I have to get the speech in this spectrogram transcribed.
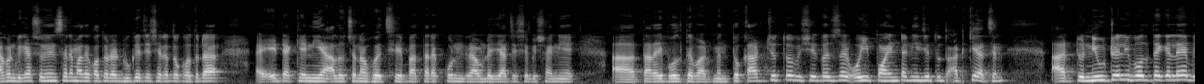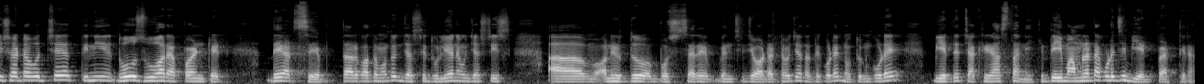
এখন বিকাশ রঞ্জন স্যারের মাথায় কতটা ঢুকেছে সেটা তো কতটা এটাকে নিয়ে আলোচনা হয়েছে বা তারা কোন গ্রাউন্ডে যাচ্ছে সে বিষয় নিয়ে তারাই বলতে পারবেন। তো কার্যত বিশ্বজিৎ বসু স্যার, ওই পয়েন্টটা নিয়ে যেহেতু আটকে আছেন, আর তো নিউট্রালি বলতে গেলে বিষয়টা হচ্ছে তিনি those who are appointed they are save তার কথা মতন জাস্টিস দুলিয়ান এবং জাস্টিস অনিরুদ্ধ বোস স্যারের বেঞ্চে যে অর্ডারটা হয়েছে, তাতে করে নতুন করে বিএডদের চাকরির রাস্তা নেই। কিন্তু এই মামলাটা করেছে বিএড প্রার্থীরা।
